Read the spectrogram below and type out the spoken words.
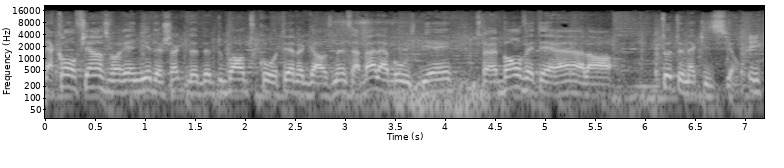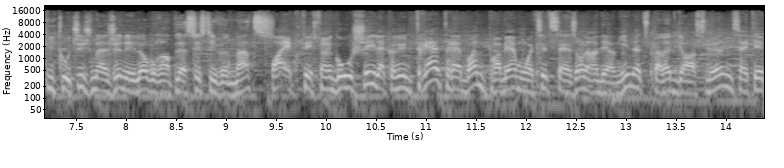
la confiance va régner de chaque de, de, tout bord, de tout côté avec Gosman. Sa balle, elle bouge bien. C'est un bon vétéran. Alors, toute une acquisition. Et Kikuchi, j'imagine, est là pour remplacer Steven Matz. Oui, écoutez, c'est un gaucher. Il a connu une très, très bonne première moitié de saison l'an dernier. Là, tu parlais de Gossman. Ça a été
